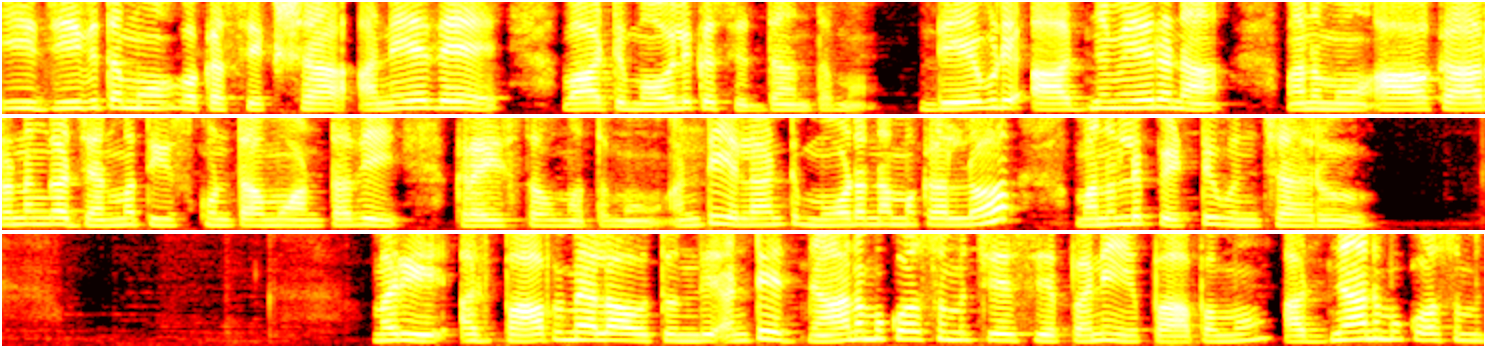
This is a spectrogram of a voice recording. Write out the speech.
ఈ జీవితము ఒక శిక్ష అనేదే వాటి మౌలిక సిద్ధాంతము. దేవుడి ఆజ్ఞ మేరన మనము ఆ కారణంగా జన్మ తీసుకుంటాము అంటది క్రైస్తవ మతము. అంటే ఇలాంటి మూఢనమ్మకాల్లో మనల్ని పెట్టి ఉంచారు? మరి అది పాపం ఎలా అవుతుంది? అంటే జ్ఞానము కోసము చేసే పని పాపము అజ్ఞానము కోసము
